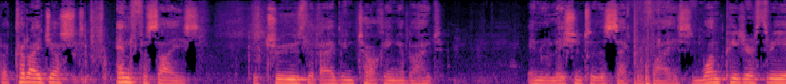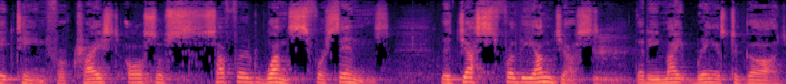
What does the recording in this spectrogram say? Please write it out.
But could I just emphasize the truths that I've been talking about in relation to the sacrifice? In 1 Peter 3:18, for Christ also suffered once for sins, the just for the unjust, that he might bring us to God,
